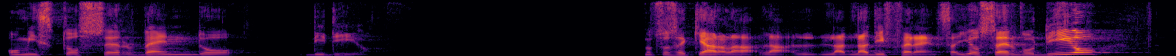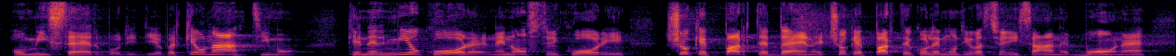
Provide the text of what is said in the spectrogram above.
o mi sto servendo di Dio? Non so se è chiara la, la, la, la, differenza. Io servo Dio o mi servo di Dio? Perché è un attimo che nel mio cuore, nei nostri cuori, ciò che parte bene, ciò che parte con le motivazioni sane, buone,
